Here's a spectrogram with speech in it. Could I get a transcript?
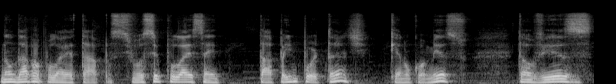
não dá para pular etapas. Se você pular essa etapa importante, que é no começo, talvez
